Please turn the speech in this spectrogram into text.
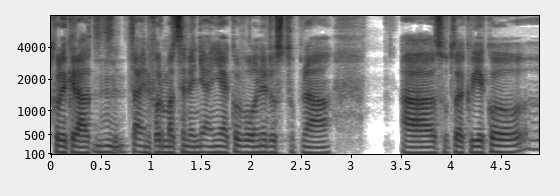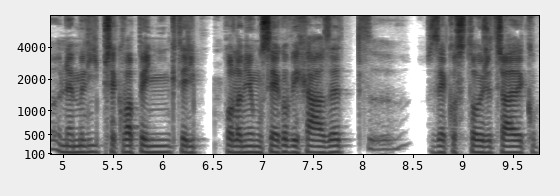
Kolikrát mm-hmm. ta informace není ani jako volně dostupná a jsou to takové jako nemilý překvapení, které podle mě musí jako vycházet z, jako z toho, že třeba jako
